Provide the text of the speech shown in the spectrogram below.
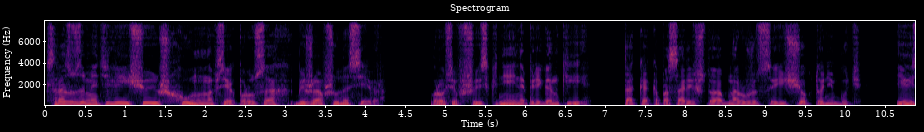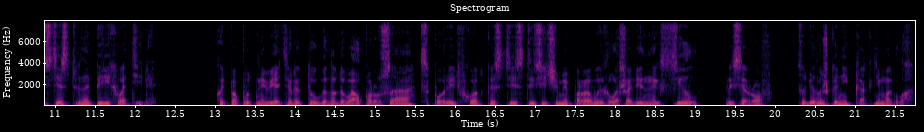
Сразу заметили еще и шхуну на всех парусах, бежавшую на север. Бросившись к ней на перегонки, так как опасались, что обнаружится еще кто-нибудь, ее, естественно, перехватили. Хоть попутный ветер и туго надувал паруса, спорить в ходкости с тысячами паровых лошадиных сил крейсеров суденышка никак не могла.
